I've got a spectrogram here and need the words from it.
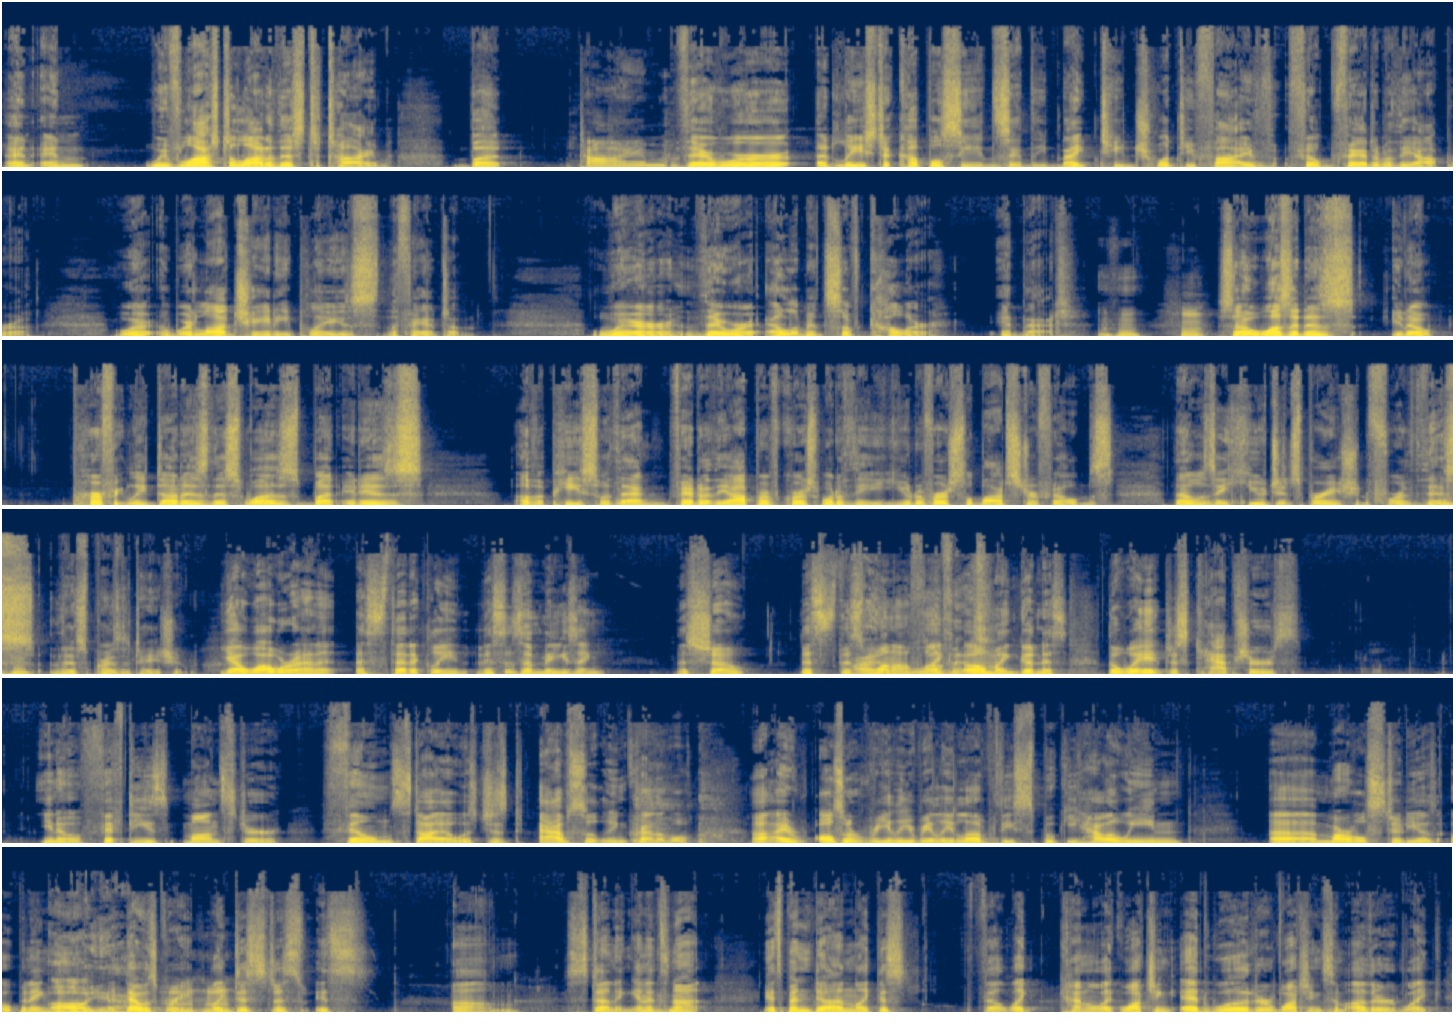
and and we've lost a lot of this to time, but Time. there were at least a couple scenes in the 1925 film Phantom of the Opera where where Lon Chaney plays the Phantom where there were elements of color in that. Mm-hmm. Hmm. So it wasn't as, you know, perfectly done as this was, but it is of a piece with that. And Phantom of the Opera, of course, one of the Universal monster films that was a huge inspiration for this mm-hmm. this presentation. Yeah, while we're on it, aesthetically, this is amazing. This show, this this one off, like it. oh my goodness, the way it just captures, you know, '50s monster film style was just absolutely incredible. Uh, I also really really loved the spooky Halloween, uh, Marvel Studios opening. Oh yeah. Like, that was great. Mhm. Like this just is um stunning. And it's not it's been done. Like this felt like kind of like watching Ed Wood or watching some other like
